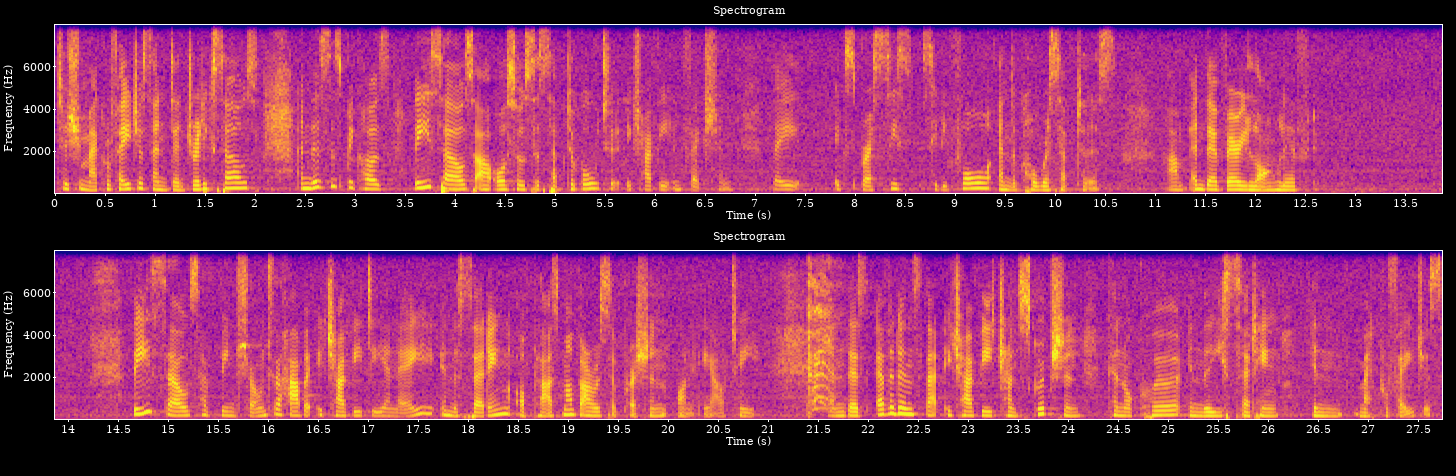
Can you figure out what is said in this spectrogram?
tissue macrophages, and dendritic cells. And this is because these cells are also susceptible to HIV infection. They express CD4 and the co-receptors, um, and they're very long-lived. These cells have been shown to have HIV DNA in the setting of plasma virus suppression on ART. And there's evidence that HIV transcription can occur in this setting in macrophages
